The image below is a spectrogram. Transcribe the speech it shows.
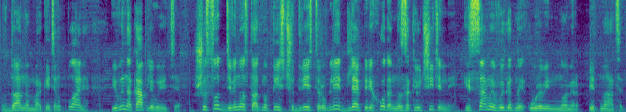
в данном маркетинг-плане, и вы накапливаете 691 200 рублей для перехода на заключительный и самый выгодный уровень номер 15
